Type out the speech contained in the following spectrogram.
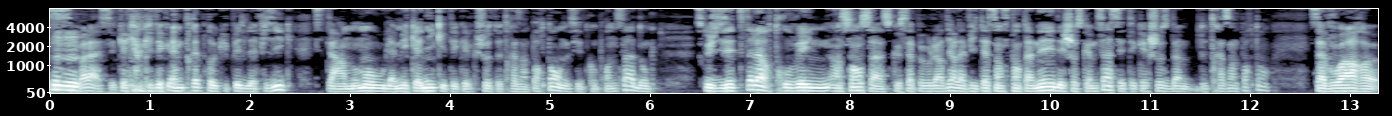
mm-hmm. voilà, c'est quelqu'un qui était quand même très préoccupé de la physique. C'était un moment où la mécanique était quelque chose de très important. On essayait de comprendre ça. Donc, ce que je disais tout à l'heure, trouver un sens à ce que ça peut vouloir dire la vitesse instantanée, des choses comme ça, c'était quelque chose de très important. Savoir.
